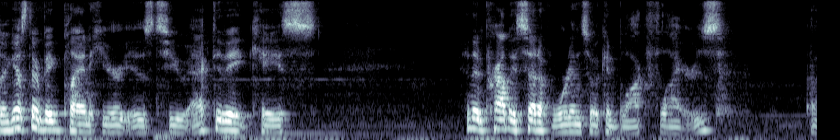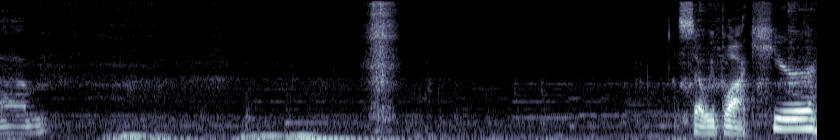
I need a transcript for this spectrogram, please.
So I guess their big plan here is to activate case and then probably set up Warden so it can block flyers. Um, so we block here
